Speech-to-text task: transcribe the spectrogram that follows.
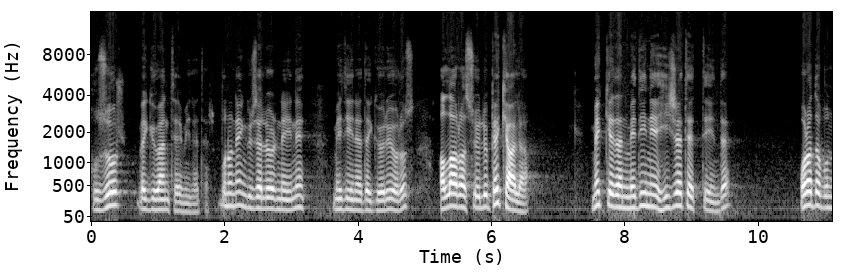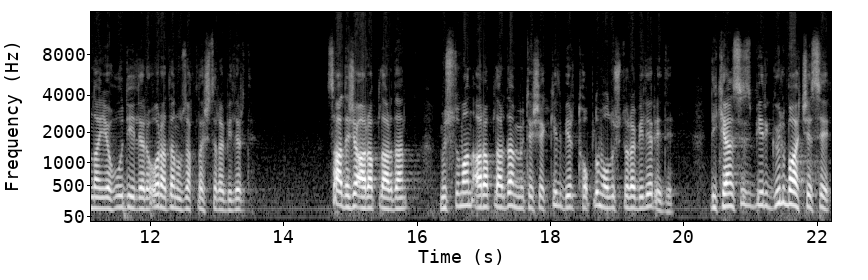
huzur ve güven temin eder. Bunun en güzel örneğini Medine'de görüyoruz. Allah Resulü pekala Mekke'den Medine'ye hicret ettiğinde orada bulunan Yahudileri oradan uzaklaştırabilirdi. Sadece Araplardan, Müslüman Araplardan müteşekkil bir toplum oluşturabilir idi. Dikensiz bir gül bahçesi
